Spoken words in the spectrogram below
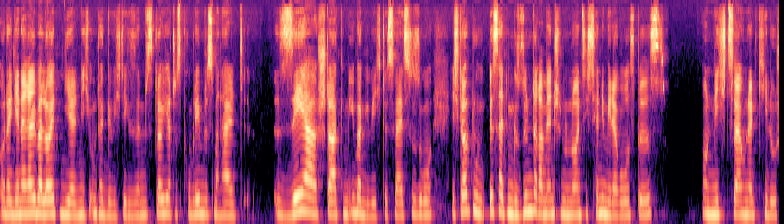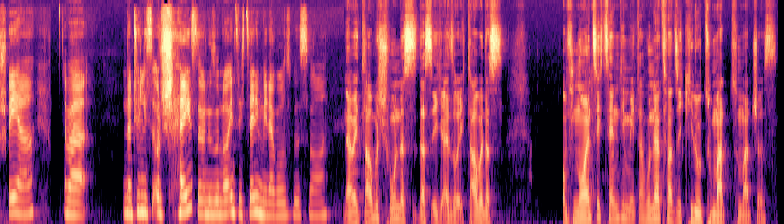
oder generell bei Leuten, die halt nicht untergewichtig sind, ist, glaube ich, auch das Problem, dass man halt sehr stark im Übergewicht ist, weißt du, so. Ich glaube, du bist halt ein gesünderer Mensch, wenn du 90 Zentimeter groß bist und nicht 200 Kilo schwer. Aber natürlich ist es auch scheiße, wenn du so 90 Zentimeter groß bist, so. Ja, aber ich glaube schon, dass, dass ich, also ich glaube, dass auf 90 Zentimeter 120 Kilo zu, much, zu much ist.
